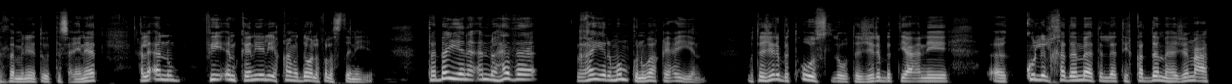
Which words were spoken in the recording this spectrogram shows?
الثمانينات والتسعينات على أنه في إمكانية لإقامة دولة فلسطينية تبين أنه هذا غير ممكن واقعيا وتجربة أوسلو وتجربة يعني آه، كل الخدمات التي قدمها جماعة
